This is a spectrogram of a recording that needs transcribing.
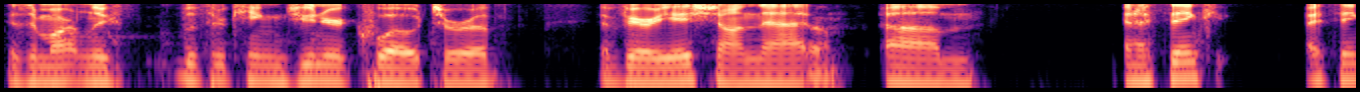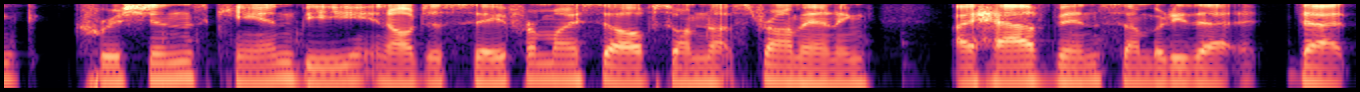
is a Martin Luther King Jr. quote or a, a variation on that. Yeah. Um, and I think, I think Christians can be, and I'll just say for myself, so I'm not strawmanning. I have been somebody that that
